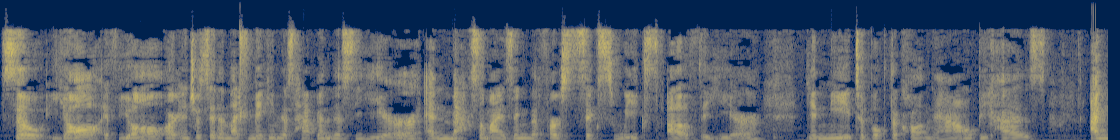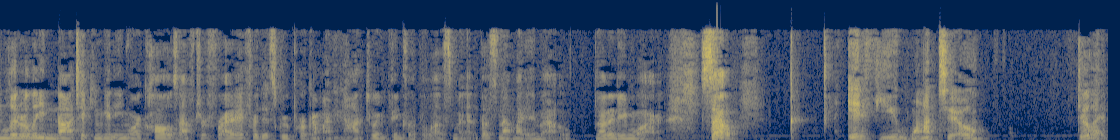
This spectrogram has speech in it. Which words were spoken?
So y'all, if y'all are interested in like making this happen this year and maximizing the first six weeks of the year, you need to book the call now because I'm literally not taking any more calls after Friday for this group program. I'm not doing things at the last minute. That's not my MO. Not anymore. So, if you want to, do it.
